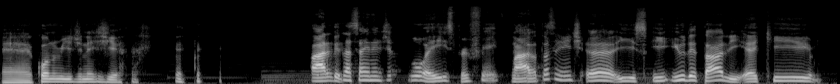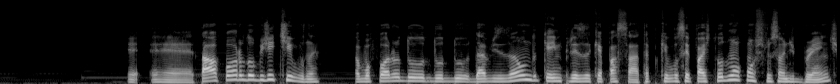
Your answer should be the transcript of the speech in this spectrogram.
É, economia de energia. Para de gastar energia boa, é isso, perfeito. Para. Exatamente, é isso. E, e, o detalhe é que é, é, tava fora do objetivo, né? Tava fora do, do, do, da visão do que a empresa quer passar. Até porque você faz toda uma construção de brand,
